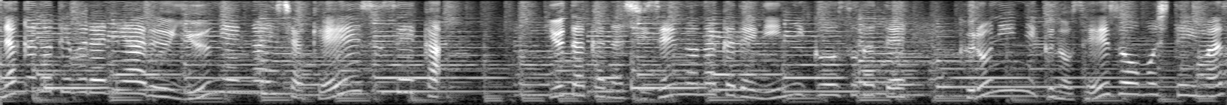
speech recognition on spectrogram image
田舎の手村にある有限会社 KS 製菓豊かな自然の中でニンニクを育て黒ニンニクの製造もしています。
